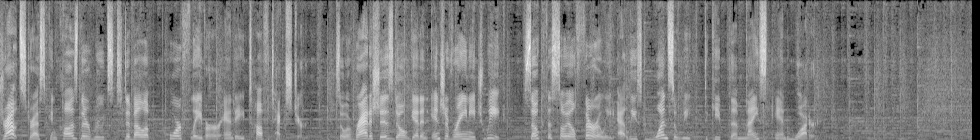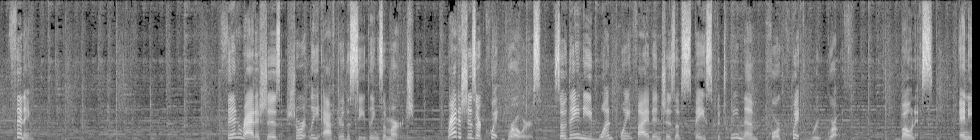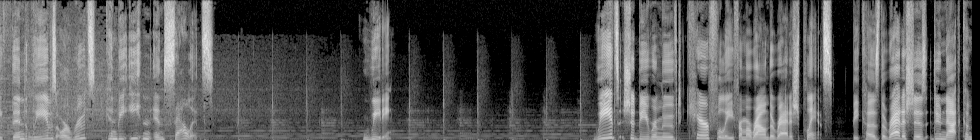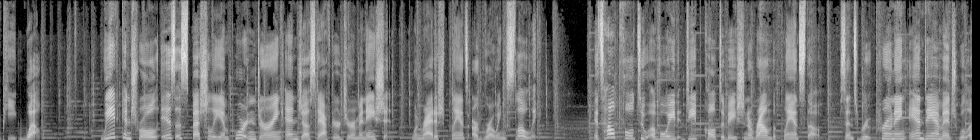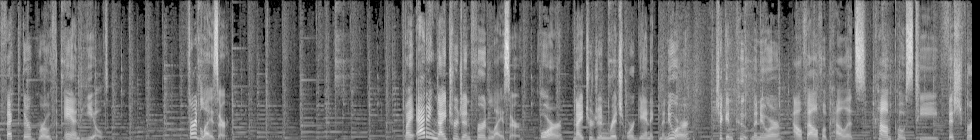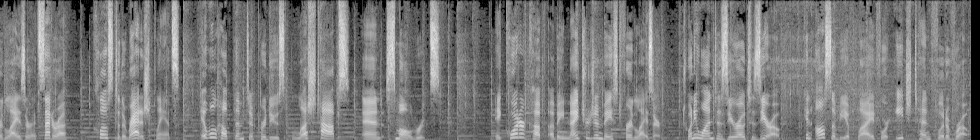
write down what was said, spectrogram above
Drought stress can cause their roots to develop poor flavor and a tough texture. So if radishes don't get an inch of rain each week, soak the soil thoroughly at least once a week to keep them nice and watered. Thinning. Thin radishes shortly after the seedlings emerge. Radishes are quick growers, so they need 1.5 inches of space between them for quick root growth. Bonus, any thinned leaves or roots can be eaten in salads. Weeding. Weeds should be removed carefully from around the radish plants because the radishes do not compete well. Weed control is especially important during and just after germination, when radish plants are growing slowly. It's helpful to avoid deep cultivation around the plants, though, since root pruning and damage will affect their growth and yield. Fertilizer By adding nitrogen fertilizer, or nitrogen rich organic manure, chicken coop manure, alfalfa pellets, compost tea, fish fertilizer, etc., close to the radish plants, it will help them to produce lush tops and small roots. A quarter cup of a nitrogen based fertilizer, 21 to 0 to 0, can also be applied for each 10 foot of row.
